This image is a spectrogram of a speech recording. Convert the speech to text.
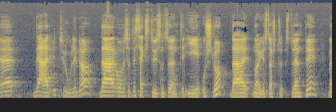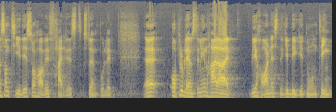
Eh, det er utrolig bra. Det er over 76 000 studenter i Oslo. Det er Norges største studentby. Men samtidig så har vi færrest studentboliger. Eh, og problemstillingen her er vi har nesten ikke bygget noen ting.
